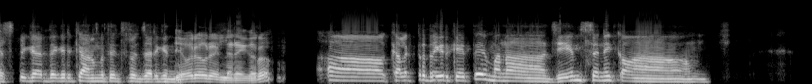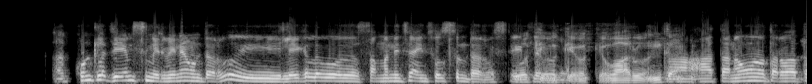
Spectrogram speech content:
ఎస్పీ గారి దగ్గరికి అనుమతించడం జరిగింది. ఎవరెవరు వెళ్ళారు కలెక్టర్ దగ్గరికి అయితే మన జేమ్స్ అని కుంట్ల జేమ్స్ మీరు వినే ఉంటారు. ఈ లీగల్ సంబంధించి ఆయన చూస్తుంటారు వారు ఇంకా? ఆ తను తర్వాత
